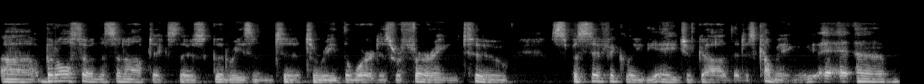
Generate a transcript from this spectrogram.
Uh, but also in the synoptics, there's good reason to, to read the word as referring to specifically the age of God that is coming. Uh, um,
